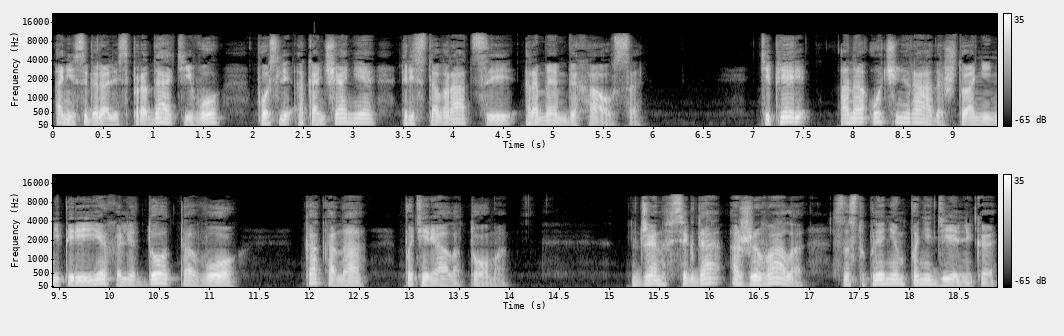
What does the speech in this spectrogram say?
Они собирались продать его после окончания реставрации Ремембер-хауса. Теперь она очень рада, что они не переехали до того, как она потеряла Тома. Джен всегда оживала с наступлением понедельника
